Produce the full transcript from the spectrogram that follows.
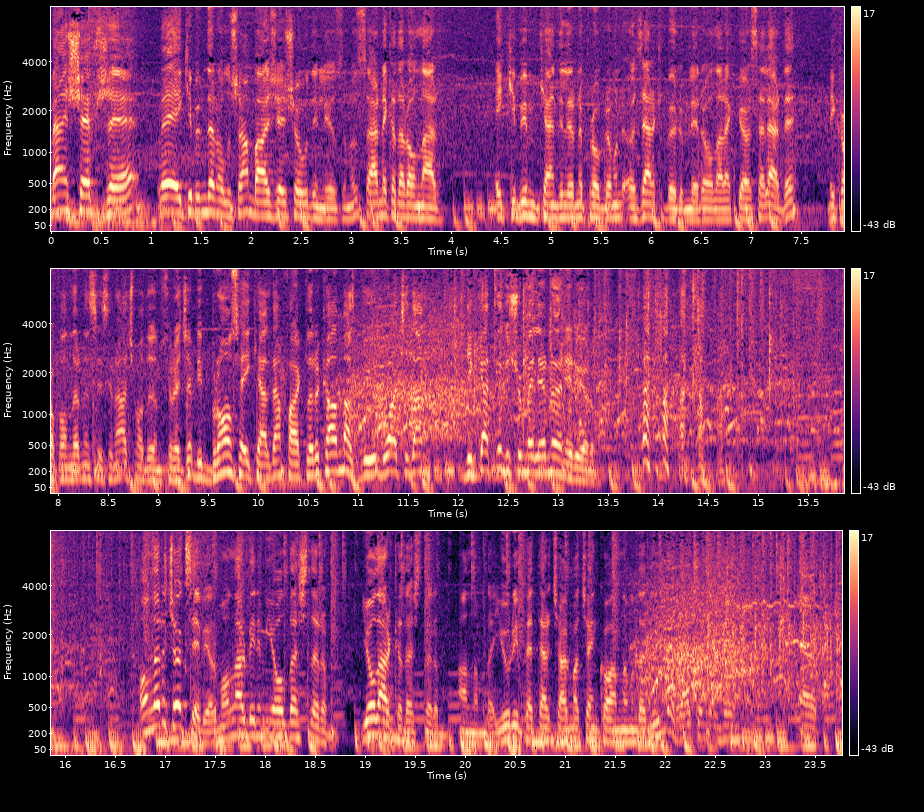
ben Şef J ve ekibimden oluşan Bay J Show'u dinliyorsunuz. Her ne kadar onlar ekibim kendilerini programın özerk bölümleri olarak görseler de mikrofonlarının sesini açmadığım sürece bir bronz heykelden farkları kalmaz. Bu, bu açıdan dikkatli düşünmelerini öneriyorum. Onları çok seviyorum. Onlar benim yoldaşlarım. Yol arkadaşlarım anlamında. Yuri Peter Çarmachenko anlamında değil de daha çok. Evet.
